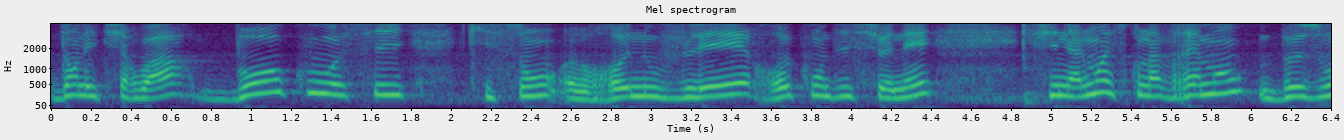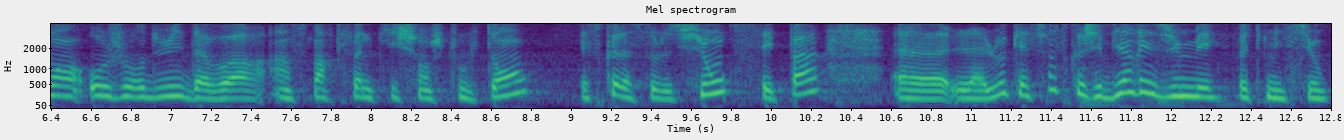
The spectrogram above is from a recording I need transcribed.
dans les tiroirs, beaucoup aussi qui sont euh, renouvelés, reconditionnés. Finalement, est-ce qu'on a vraiment besoin aujourd'hui d'avoir un smartphone qui change tout le temps? Est-ce que la solution, c'est pas euh, la location? Est-ce que j'ai bien résumé votre mission?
